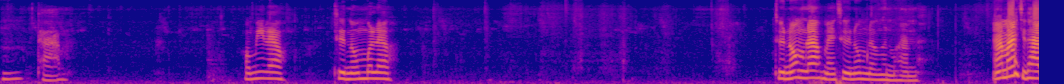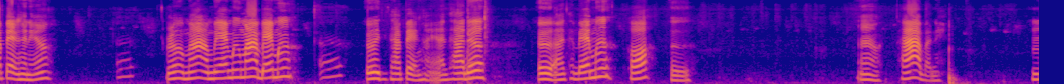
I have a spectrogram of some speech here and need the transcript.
อืมถามบ่มีแล้วซื้อนมมาแล้ว ซื้อนมแล้วแม่ซื้อนมแล้วเงินมาหันน่ะอะมาสิทาแป้งให้เนี่ยเอาเออเออมาเอาแบมือมาแบมือ เออเออสิทาแป้งให้อันทาเด้อเอออันทาแบมือขอเอออ้าวทาบัดนี้อื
